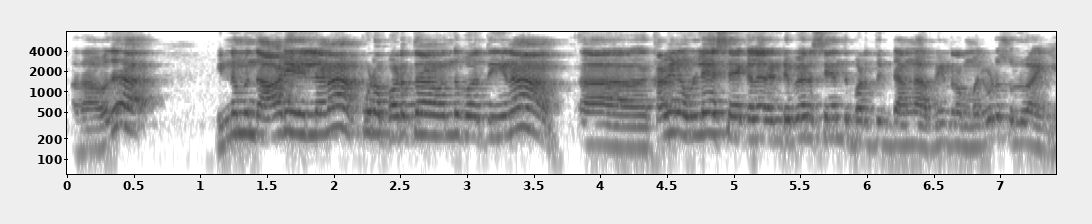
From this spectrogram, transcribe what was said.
அதாவது இன்னும் இந்த ஆடியோ இல்லைன்னா கூட படுத்த வந்து பார்த்தீங்கன்னா கவினை உள்ளே சேர்க்கல ரெண்டு பேரும் சேர்ந்து படுத்துக்கிட்டாங்க அப்படின்ற மாதிரி கூட சொல்லுவாங்க.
